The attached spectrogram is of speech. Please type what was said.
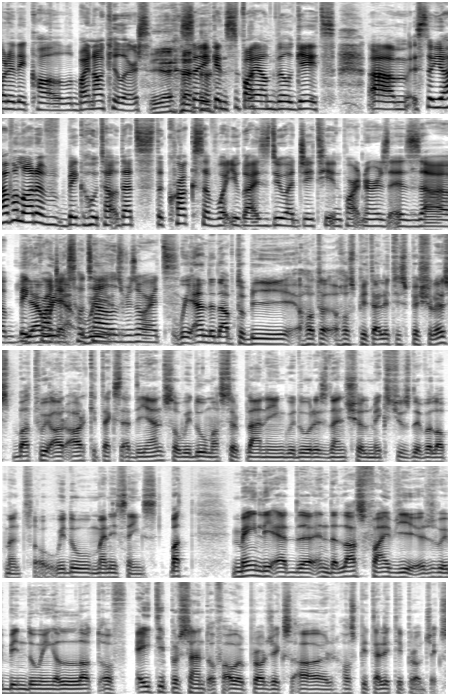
what do they call binoculars? Yeah. so you can spy on Bill Gates. Um, so you have a lot of big hotel. That's the crux of what you guys do at JT and Partners is uh, big Yeah, projects, we- hotels, resorts. We ended up to be hotel, hospitality specialists, but we are architects at the end. So we do master planning, we do residential mixed use development. So we do many things. But mainly at the, in the last five years, we've been doing a lot of 80% of our projects are hospitality projects.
